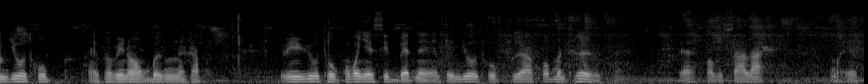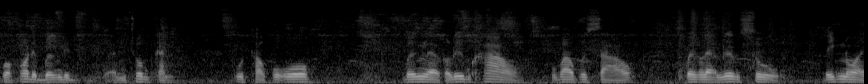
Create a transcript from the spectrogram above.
ำยูทูบให้พ่อพี่น้องเบิ่งนะครับวียูทูบของพ่อใหญ่สิบเบ็ดเนี่ยเป็นยูทูบเพื่อความบันเทิงและความสาระให้พวกเขาได้เบิ่งได้ชมกันพูดเถ่าผู้โอ เบิ้งแล้วก็ลืมข้าวผู้บ่าวผู้สาว เบิ้งแล้วเริ่มสู้เด็กหน่อย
